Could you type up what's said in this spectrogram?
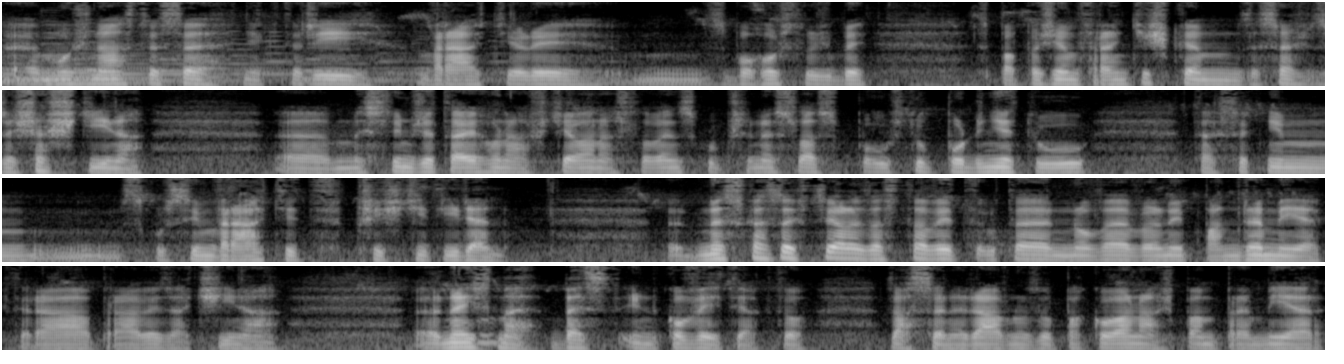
Eh, možná jste se někteří vrátili z bohoslužby s papežem Františkem ze Šaštína. Eh, myslím, že ta jeho návštěva na Slovensku přinesla spoustu podnětů, tak se k ním zkusím vrátit příští týden. Dneska se chci ale zastavit u té nové vlny pandemie, která právě začíná. Nejsme best in covid, jak to zase nedávno zopakoval náš pan premiér.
